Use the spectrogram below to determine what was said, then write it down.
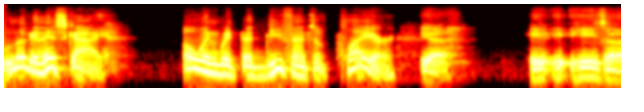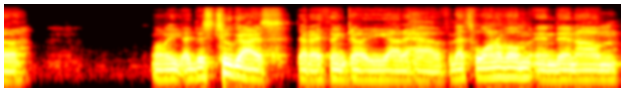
look at this guy. Owen with the defensive player. Yeah. He, he he's uh well, he, there's two guys that I think uh, you got to have. That's one of them, and then um,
